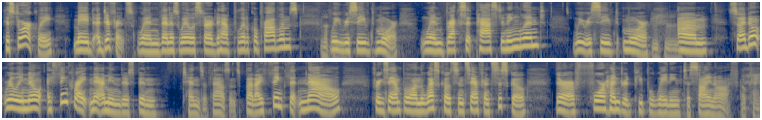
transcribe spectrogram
historically made a difference. When Venezuela started to have political problems, we received more. When Brexit passed in England, we received more. Um, so I don't really know. I think right now, I mean, there's been tens of thousands, but I think that now, for example, on the West Coast in San Francisco, there are 400 people waiting to sign off. Okay.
